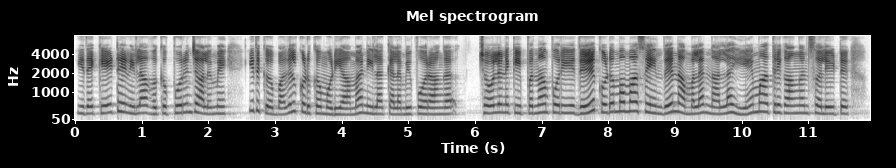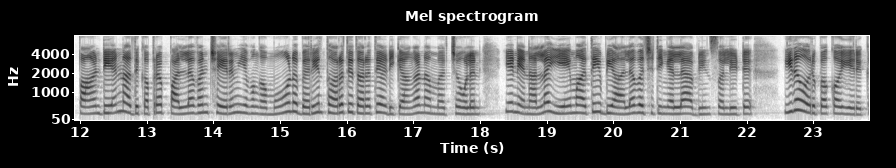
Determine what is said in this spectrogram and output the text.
இதை கேட்டு நிலாவுக்கு புரிஞ்சாலுமே இதுக்கு பதில் கொடுக்க முடியாமல் நிலா கிளம்பி போகிறாங்க சோழனுக்கு இப்போ தான் புரியுது குடும்பமாக சேர்ந்து நம்மளை நல்லா ஏமாத்திருக்காங்கன்னு சொல்லிட்டு பாண்டியன் அதுக்கப்புறம் பல்லவன் சேரன் இவங்க மூணு பேரையும் துரத்தி துரத்தி அடிக்காங்க நம்ம சோழன். என்னை நல்லா ஏமாற்றி இப்படி அள வச்சிட்டிங்கல்ல அப்படின்னு சொல்லிட்டு இது ஒரு பக்கம் இருக்க.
